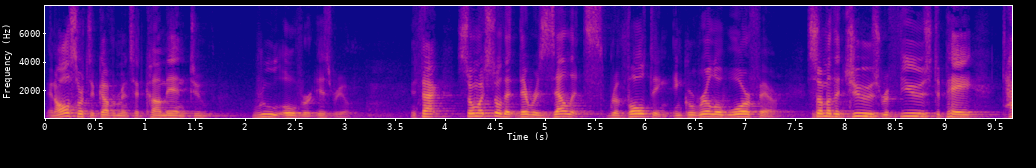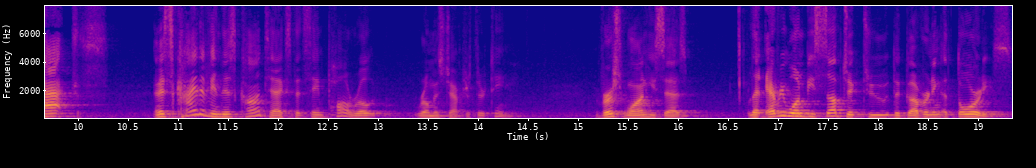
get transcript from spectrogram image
And all sorts of governments had come in to rule over Israel. In fact, so much so that there were zealots revolting in guerrilla warfare. Some of the Jews refused to pay taxes. And it's kind of in this context that St. Paul wrote Romans chapter 13. Verse 1, he says, Let everyone be subject to the governing authorities,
